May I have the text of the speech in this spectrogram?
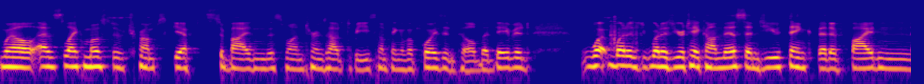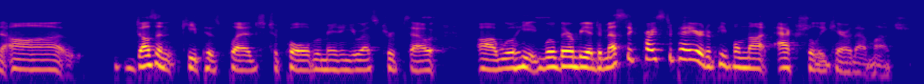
Well, as like most of Trump's gifts to Biden, this one turns out to be something of a poison pill. But David, what what is what is your take on this? And do you think that if Biden uh, doesn't keep his pledge to pull remaining U.S. troops out, uh, will he? Will there be a domestic price to pay, or do people not actually care that much?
